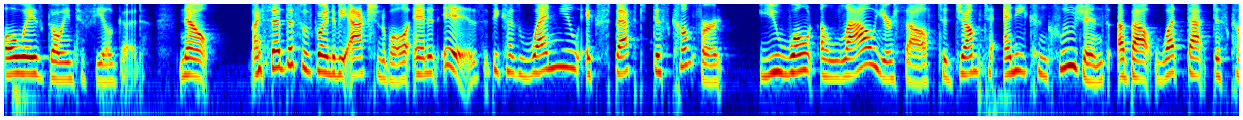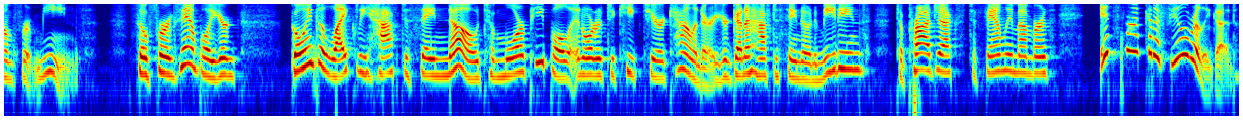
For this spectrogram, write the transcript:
always going to feel good. Now, I said this was going to be actionable, and it is because when you expect discomfort, you won't allow yourself to jump to any conclusions about what that discomfort means. So, for example, you're going to likely have to say no to more people in order to keep to your calendar. You're going to have to say no to meetings, to projects, to family members. It's not going to feel really good.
